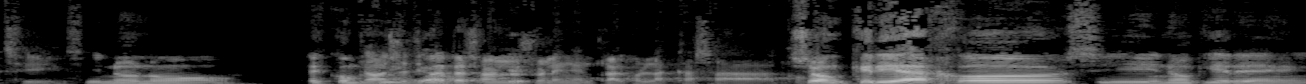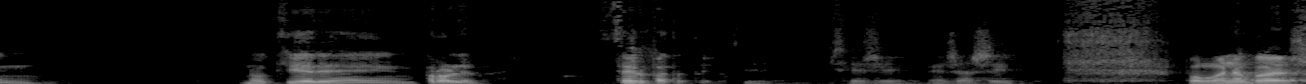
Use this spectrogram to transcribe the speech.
Sí. si no, no... Es No, complicado. ese tipo de personas no suelen entrar con las casas. con- Son criajos y no quieren... No quieren problemas. Cero patatero. Sí, sí, es así. Pues bueno, pues,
